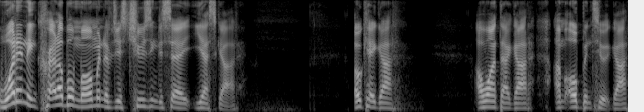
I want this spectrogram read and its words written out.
What an incredible moment of just choosing to say, Yes, God. Okay, God. I want that, God. I'm open to it, God.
